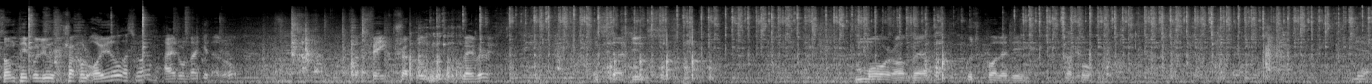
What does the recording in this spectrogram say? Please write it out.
Some people use truffle oil as well. I don't like it at all. It's a fake truffle flavor. Instead use more of the good quality truffle. Yeah.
